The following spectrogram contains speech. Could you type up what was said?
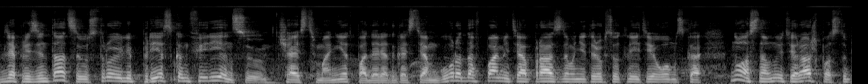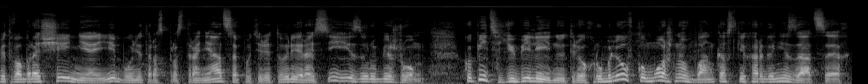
Для презентации устроили пресс-конференцию. Часть монет подарят гостям города в память о праздновании 300-летия Омска, но основной тираж поступит в обращение и будет распространяться по территории России и за рубежом. Купить юбилейную трехрублевку можно в банковских организациях.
